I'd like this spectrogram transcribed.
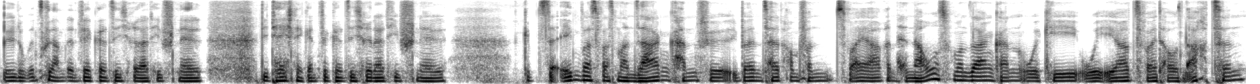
Bildung insgesamt entwickelt sich relativ schnell, die Technik entwickelt sich relativ schnell. Gibt es da irgendwas, was man sagen kann für über einen Zeitraum von zwei Jahren hinaus, wo man sagen kann, okay, OER 2018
